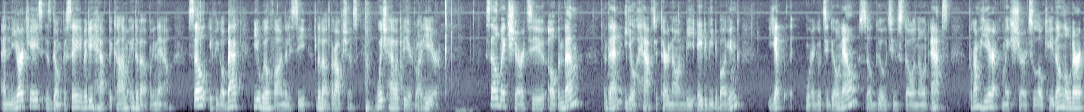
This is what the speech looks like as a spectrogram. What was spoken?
and in your case it's going to say that you have become a developer now. So if you go back, you will finally see developer options, which have appeared right here. So make sure to open them, and then you'll have to turn on the ADB debugging. Yep, we're good to go now, so go to install known apps. From here, make sure to locate downloader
